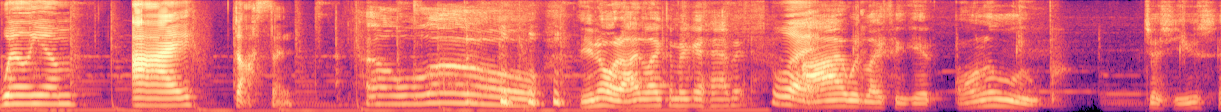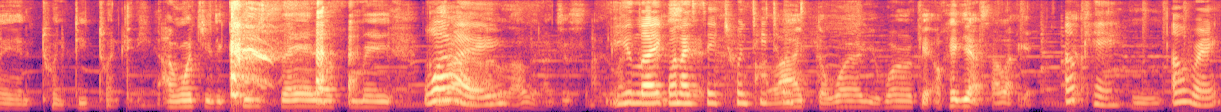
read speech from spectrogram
William I. Dawson. Hello. you know what I'd like to make a habit? What? I would like to get on a loop. Just you saying 2020. I want you to keep saying that for me. Why? I, I love it. I just. I You like when I say it. 2020? I like the way you work it. Okay, yes, I like it. Okay. Mm-hmm. All right.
